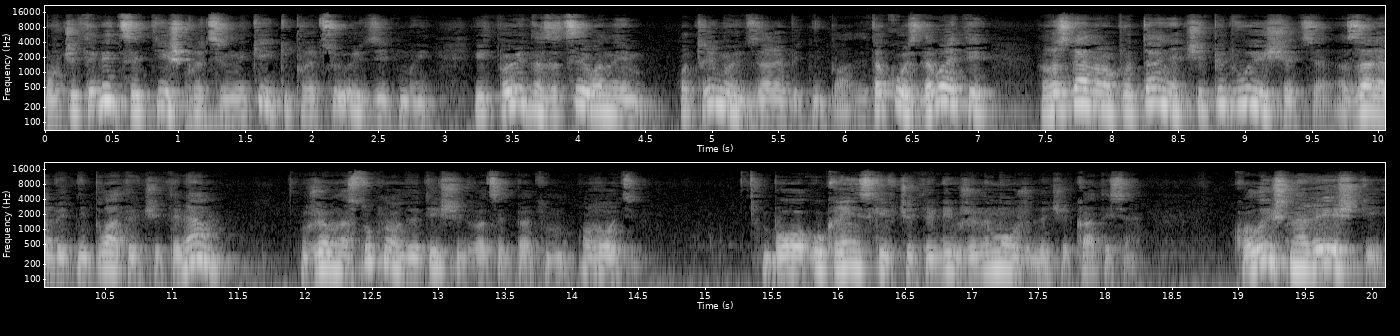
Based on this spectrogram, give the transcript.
Бо вчителі це ті ж працівники, які працюють з дітьми. І відповідно за це вони отримують заробітні плати. Так ось, давайте розглянемо питання, чи підвищаться заробітні плати вчителям вже в наступному 2025 році. Бо українські вчителі вже не можуть дочекатися, коли ж нарешті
